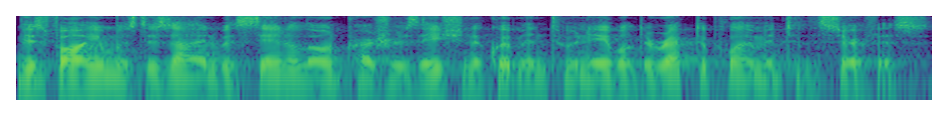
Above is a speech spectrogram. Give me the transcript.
This volume was designed with standalone pressurization equipment to enable direct deployment to the surface.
